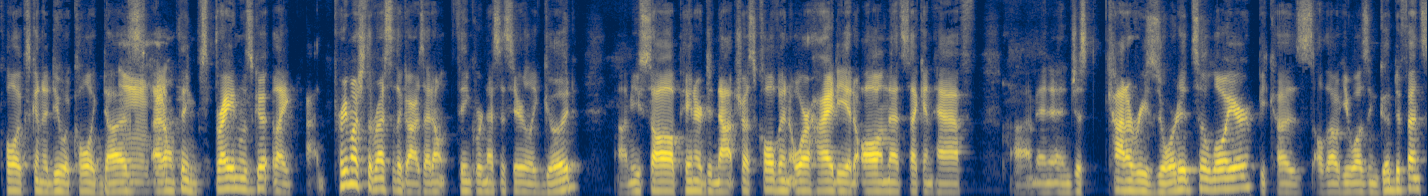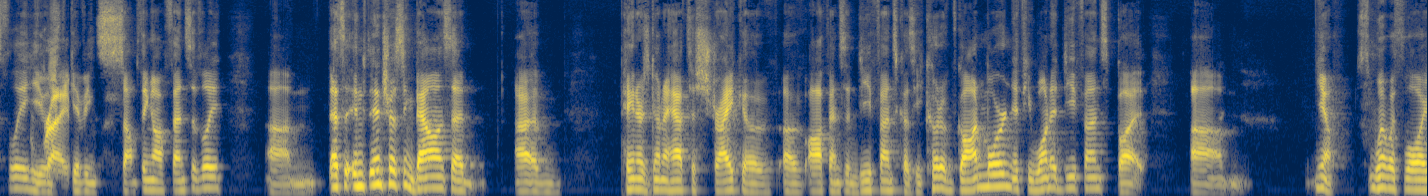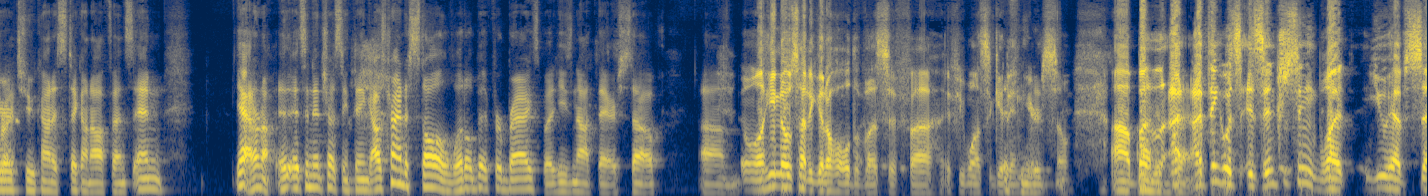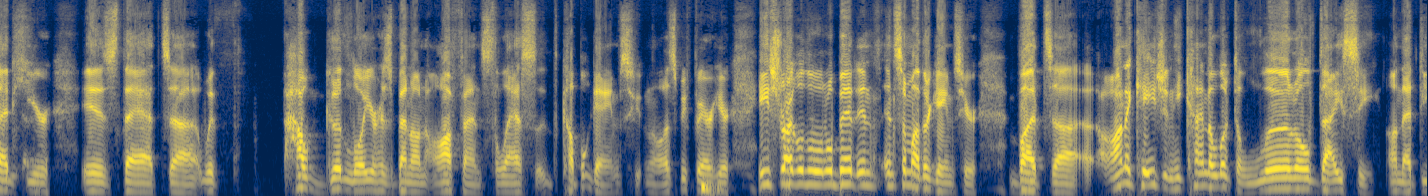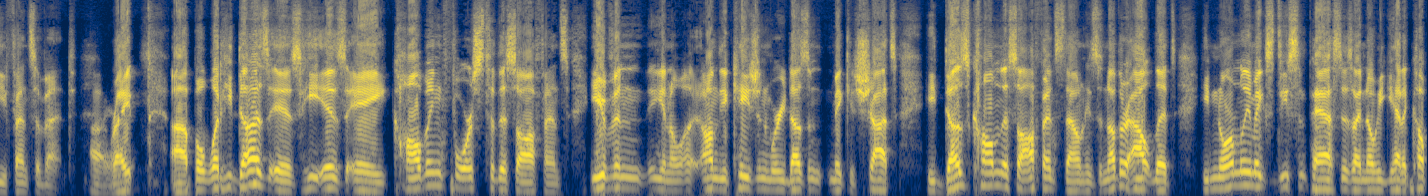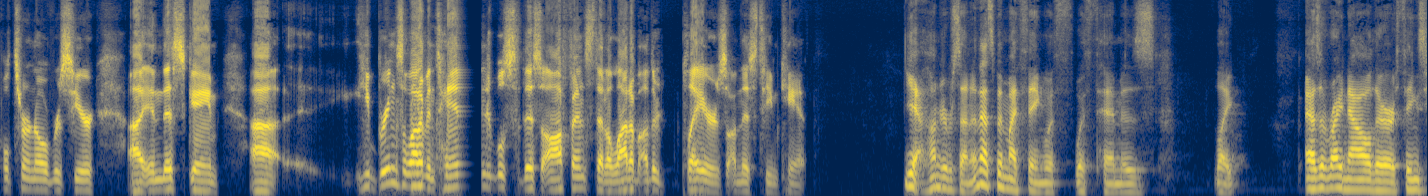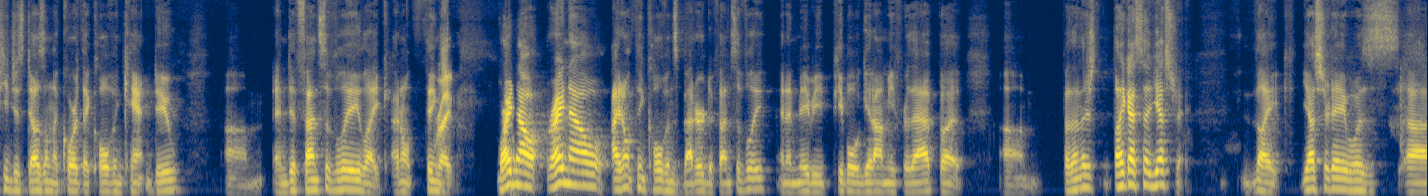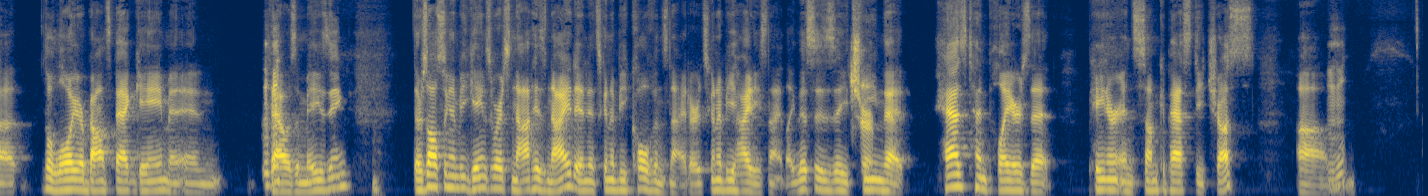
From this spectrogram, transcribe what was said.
Kolek's going to do what Kolek does. Mm-hmm. I don't think Braden was good. Like pretty much the rest of the guards, I don't think were necessarily good. Um, you saw Painter did not trust Colvin or Heide at all in that second half. Um, and, and just kind of resorted to Loyer because although he wasn't good defensively, he was right. giving something offensively. Um, that's an interesting balance that uh, Painter's going to have to strike of, of offense and defense because he could have gone more if he wanted defense, but um, you know, went with Loyer right. to kind of stick on offense. And yeah, I don't know. It, it's an interesting thing. I was trying to stall a little bit for Braggs, but he's not there. So um, well, he knows how to get a hold of us if uh, if he wants to get in here. So, uh, but I, I, think what's it's interesting what you have said here is that uh, with how good Loyer has been on offense the last couple games. You know, let's be fair mm-hmm. here. He struggled a little bit in, in some other games here, but uh, on occasion he kind of looked a little dicey on that defensive end, oh, yeah. right? Uh, but what he does is he is a calming force to this offense. Even you know on the occasion where he doesn't make his shots, he does calm this offense down. He's another outlet. He normally makes decent passes. I know he had a couple turnovers here uh, in this game uh, he brings a lot of intangibles to this offense that a lot of other players on this team can't. Yeah, hundred percent, and that's been my thing with with him is like as of right now, there are things he just does on the court that Colvin can't do, um, and defensively, like I don't think right right now, right now, I don't think Colvin's better defensively, and then maybe people will get on me for that, but um, but then there's like I said yesterday, like yesterday was uh, the Loyer bounce back game, and, and mm-hmm. that was amazing there's also going to be games where it's not his night and it's going to be Colvin's night or it's going to be Heide's night. Like this is a sure. team that has 10 players that Painter in some capacity trusts. Um, mm-hmm.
